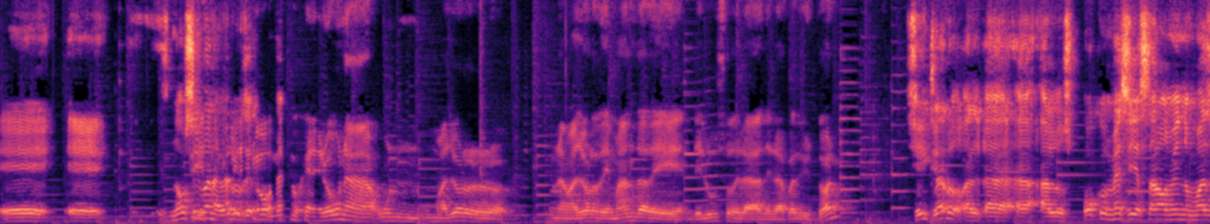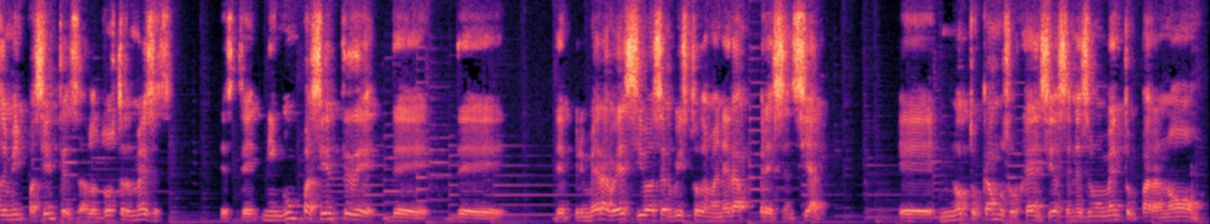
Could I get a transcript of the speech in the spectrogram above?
Eh, eh, no se iban a ver los ¿Esto generó una, un, mayor, una mayor demanda del uso de la, de la red virtual? Sí, claro, a, los pocos meses ya estábamos viendo más de mil pacientes, a los dos, tres meses. Este, ningún paciente de, de, de, primera vez iba a ser visto de manera presencial. Eh, no tocamos urgencias en ese momento para no,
